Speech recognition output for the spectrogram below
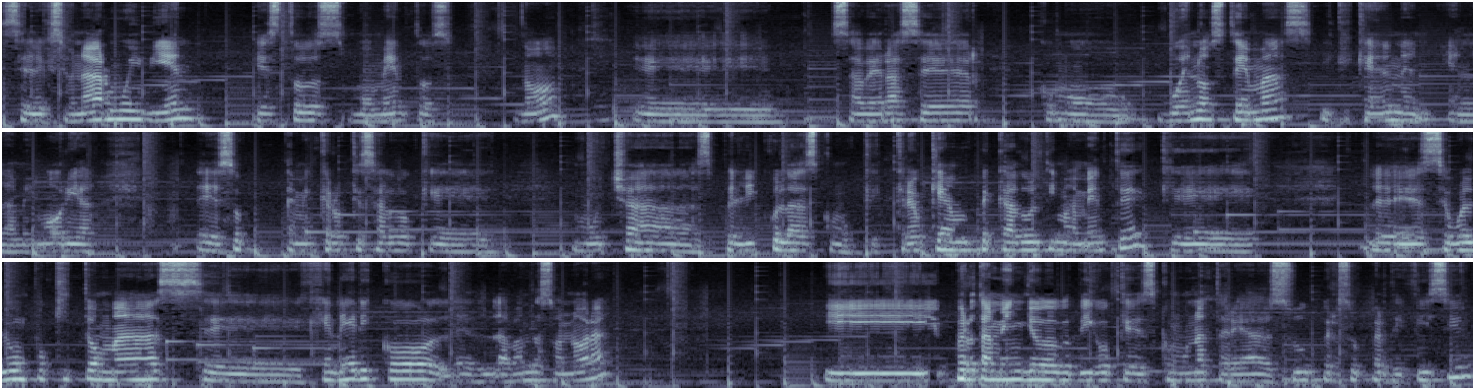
seleccionar muy bien estos momentos, ¿no? Eh, saber hacer como buenos temas y que queden en, en la memoria. Eso también creo que es algo que muchas películas como que creo que han pecado últimamente, que eh, se vuelve un poquito más eh, genérico la banda sonora. Y, pero también yo digo que es como una tarea súper, súper difícil.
